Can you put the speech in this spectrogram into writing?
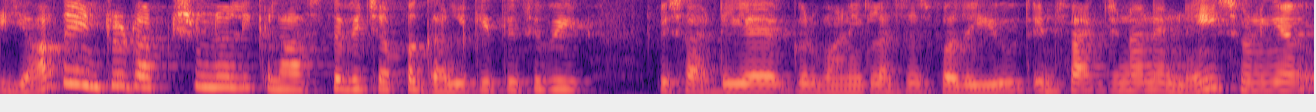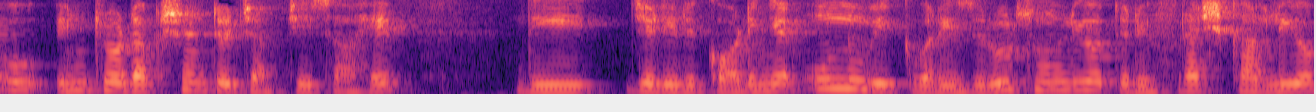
ਯਾਦ ਹੈ ਇੰਟਰੋਡਕਸ਼ਨ ਵਾਲੀ ਕਲਾਸ ਦੇ ਵਿੱਚ ਆਪਾਂ ਗੱਲ ਕੀਤੀ ਸੀ ਵੀ ਵੀ ਸਾਡੀ ਹੈ Gurbani classes for the youth in fact ਜਿਨ੍ਹਾਂ ਨੇ ਨਹੀਂ ਸੁਣੀਆਂ, ਉਹ ਇੰਟਰੋਡਕਸ਼ਨ ਟੂ ਜਪਜੀ ਸਾਹਿਬ ਦੀ ਜਿਹੜੀ ਰਿਕਾਰਡਿੰਗ ਹੈ, ਉਹਨੂੰ ਵੀ ਇੱਕ ਵਾਰੀ ਜ਼ਰੂਰ ਸੁਣ ਲਿਓ ਤੇ ਰਿਫਰੈਸ਼ ਕਰ ਲਿਓ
